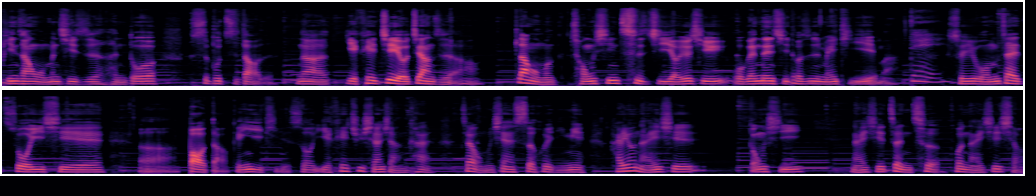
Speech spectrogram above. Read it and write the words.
平常我们其实很多是不知道的，那也可以借由这样子啊。让我们重新刺激哦，尤其我跟 Nancy 都是媒体业嘛，对，所以我们在做一些呃报道跟议题的时候，也可以去想想看，在我们现在社会里面，还有哪一些东西、哪一些政策或哪一些小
